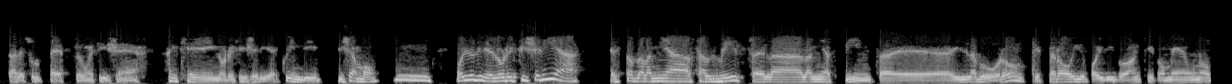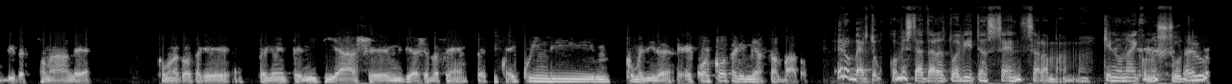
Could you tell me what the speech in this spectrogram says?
stare sul pezzo, come si dice anche in oreficeria. Quindi, diciamo, mh, mm, voglio dire, l'oreficeria è stata la mia salvezza e la, la mia spinta, eh, il lavoro, che però io poi vivo anche come un hobby personale, come una cosa che praticamente mi piace, mi piace da sempre. E quindi, come dire, è qualcosa che mi ha salvato. E Roberto, com'è stata la tua vita senza la mamma, che non hai conosciuto? Eh,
